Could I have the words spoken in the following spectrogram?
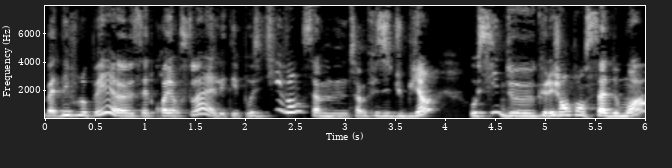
bah, développé euh, cette croyance-là. Elle était positive, hein. ça, me, ça me faisait du bien aussi de que les gens pensent ça de moi.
